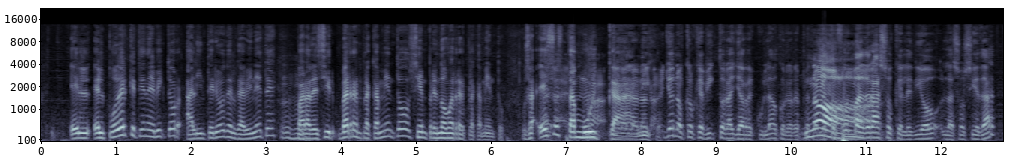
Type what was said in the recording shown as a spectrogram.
el, el poder que tiene Víctor al interior del gabinete para decir, va el reemplacamiento, siempre no va el reemplacamiento. O sea, eso está muy No, no, no, no, canijo. no. Yo no creo que Víctor haya reculado con el reemplacamiento. No. Fue un madrazo que le dio la sociedad.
